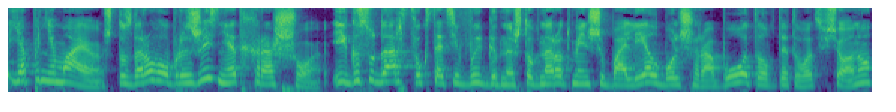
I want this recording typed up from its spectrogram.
я понимаю, что здоровый образ жизни – это хорошо. И государству, кстати, выгодно, чтобы народ меньше болел, больше работал, это вот все. Ну,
